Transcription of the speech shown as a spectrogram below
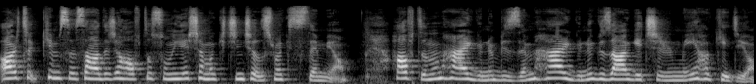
Artık kimse sadece hafta sonu yaşamak için çalışmak istemiyor. Haftanın her günü bizim, her günü güzel geçirilmeyi hak ediyor.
